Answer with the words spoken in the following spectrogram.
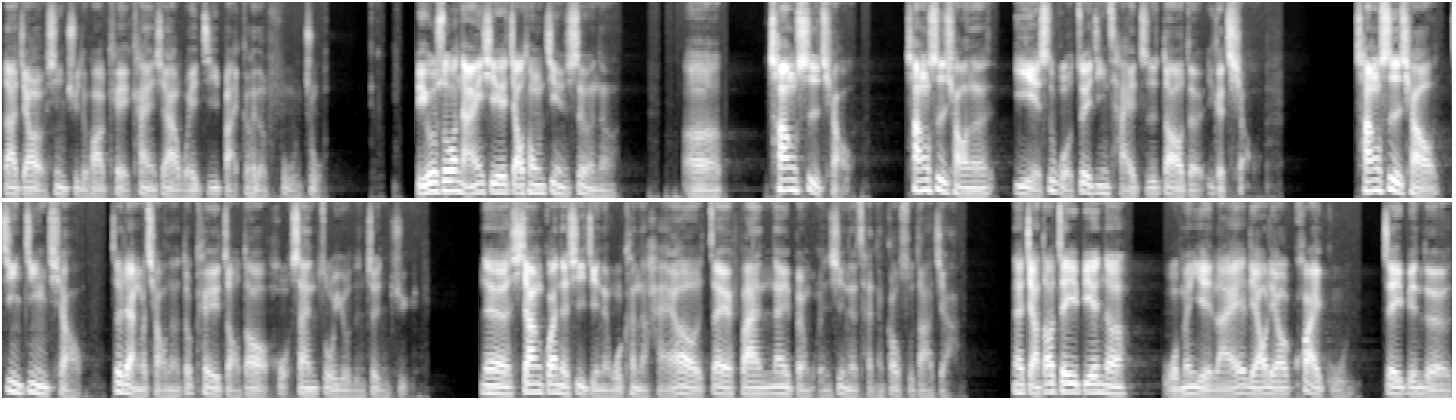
大家有兴趣的话，可以看一下维基百科的附注。比如说哪一些交通建设呢？呃，昌市桥，昌市桥呢？也是我最近才知道的一个桥，昌市桥、静静桥这两个桥呢，都可以找到火山作用的证据。那相关的细节呢，我可能还要再翻那一本文献呢，才能告诉大家。那讲到这一边呢，我们也来聊聊快古这一边的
